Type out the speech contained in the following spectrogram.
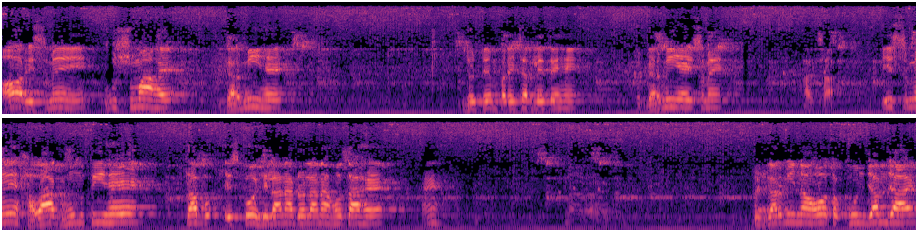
और इसमें उष्मा है गर्मी है जो टेम्परेचर लेते हैं तो गर्मी है इसमें अच्छा इसमें हवा घूमती है तब इसको हिलाना डोलाना होता है, है? तो गर्मी ना हो तो खून जम जाए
